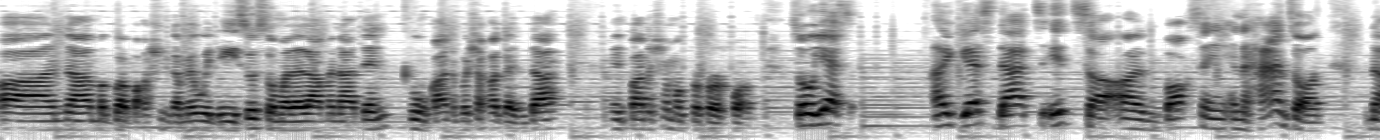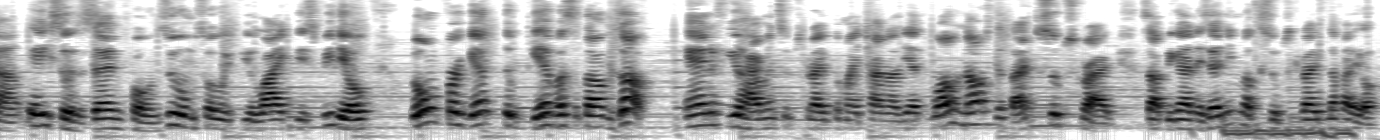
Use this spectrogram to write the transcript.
uh, na magbabakasyon kami with Asus, so malalaman natin kung paano ba siya kaganda, and paano siya magpa-perform. So yes, I guess that's it sa unboxing and hands-on ng Asus Zenfone Zoom. So if you like this video, don't forget to give us a thumbs up. And if you haven't subscribed to my channel yet, well, now's the time to subscribe. Sabi nga ni Zenny, mag-subscribe na kayo.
